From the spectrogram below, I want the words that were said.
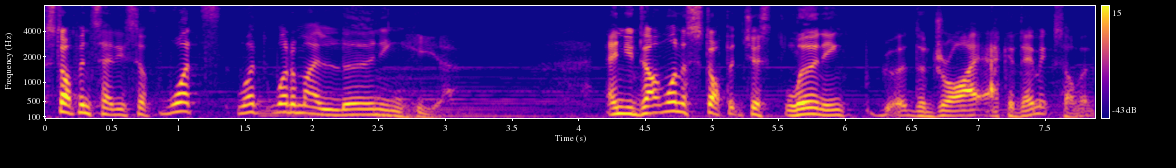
stop and say to yourself, What's, what, what am I learning here? And you don't want to stop at just learning the dry academics of it.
